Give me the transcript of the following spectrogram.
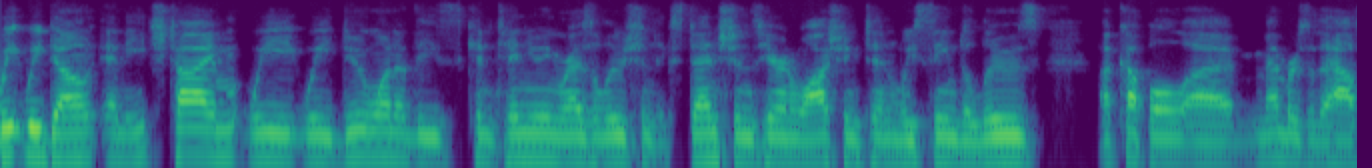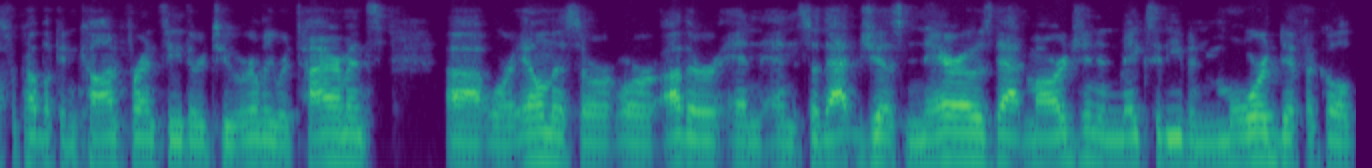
We, we don't. And each time we, we do one of these continuing resolution extensions here in Washington, we seem to lose a couple uh, members of the House Republican Conference, either to early retirements uh, or illness or, or other. And, and so that just narrows that margin and makes it even more difficult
